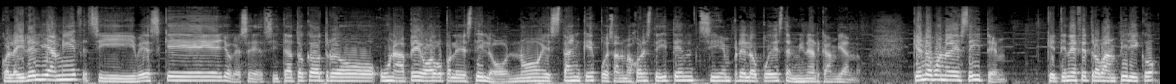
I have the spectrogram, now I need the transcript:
Con la Irelia mid, si ves que, yo que sé, si te ha tocado otro un AP o algo por el estilo, no es tanque, pues a lo mejor este ítem siempre lo puedes terminar cambiando. ¿Qué es lo bueno de este ítem? Que tiene cetro vampírico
